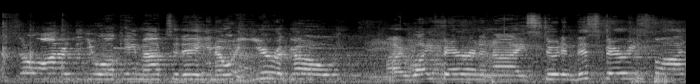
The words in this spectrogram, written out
i'm so honored that you all came out today. You know, a year ago, my wife Erin and I stood in this very spot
